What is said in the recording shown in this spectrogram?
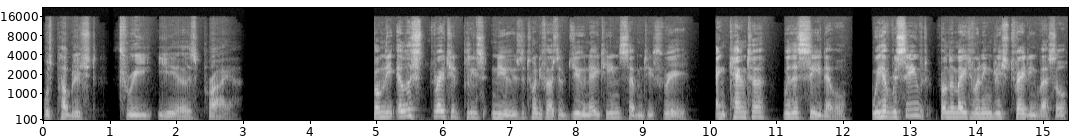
was published three years prior. From the Illustrated Police News, the 21st of June 1873, Encounter with a Sea Devil. We have received from the mate of an English trading vessel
